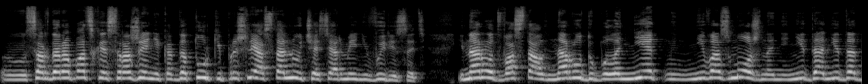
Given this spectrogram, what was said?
Э, Сардарападское сражение, когда турки пришли остальную часть Армении вырезать. И народ восстал. Народу было не, невозможно ни, ни, до, ни до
